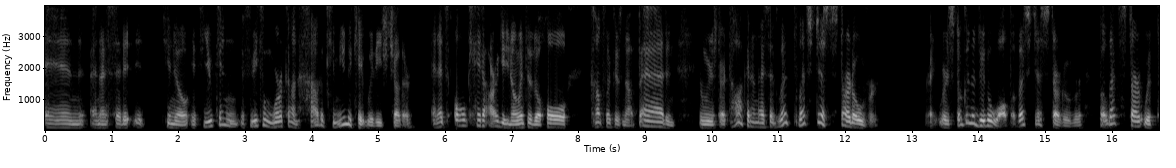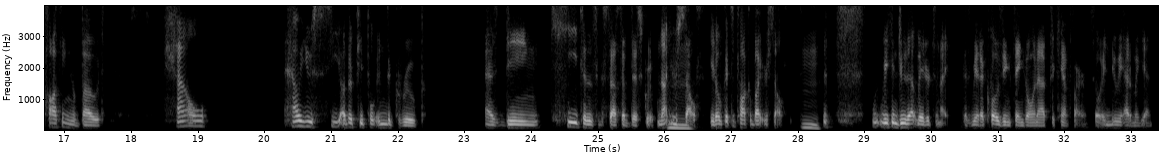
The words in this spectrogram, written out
And and I said, it, it you know, if you can if we can work on how to communicate with each other, and it's okay to argue. You know, went through the whole conflict is not bad, and and we start talking, and I said, let let's just start over. Right, we're still going to do the wall, but let's just start over. But let's start with talking about how how you see other people in the group as being key to the success of this group, not mm. yourself. You don't get to talk about yourself. Mm. we can do that later tonight because we had a closing thing going after campfire. So I knew we had him again.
